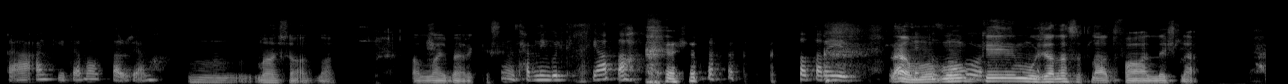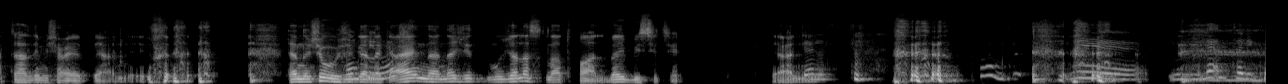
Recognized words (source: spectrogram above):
القراءة الكتابة والترجمة. ما شاء الله. الله يبارك فيك تحبني نقول لك الخياطة؟ تطريز. لا ممكن مجالسة الأطفال ليش لا؟ حتى هذه مش عيب يعني. لأنه شوف شو قال لك عندنا نجد مجالسة الأطفال؟ بيبي سيتين يعني. جلس. لا امتلك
